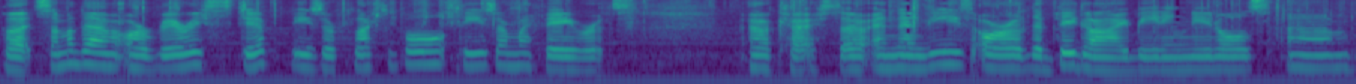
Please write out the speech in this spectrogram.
but some of them are very stiff. These are flexible. These are my favorites. Okay so and then these are the big eye beading needles. Um,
